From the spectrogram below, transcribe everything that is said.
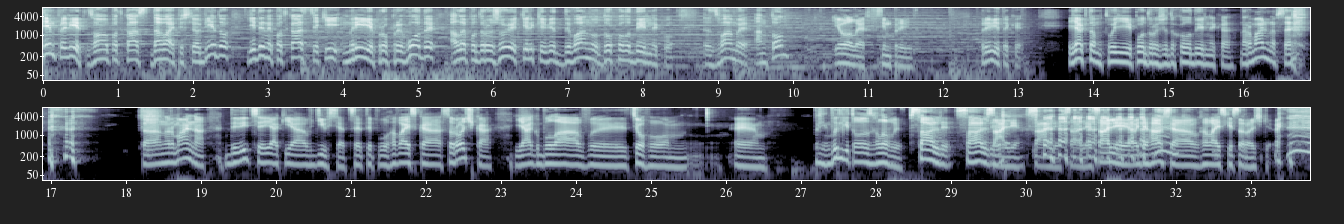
Всім привіт! З вами подкаст Давай після обіду. Єдиний подкаст, який мріє про пригоди, але подорожує тільки від дивану до холодильнику. З вами Антон і Олег. Всім привіт. Привітики. Як там твої подорожі до холодильника? Нормально все? Та нормально. Дивіться, як я вдівся. Це, типу, гавайська сорочка, як була в цього. Е, Блін, вилітало з голови. В салі. Салі. В салі, в салі, в салі. Салі одягався в гавайські сорочки.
